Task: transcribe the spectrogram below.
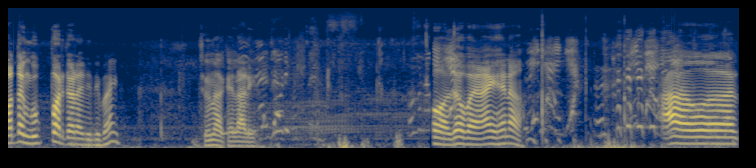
પતંગ ઉપર ચડાવી દીધી ભાઈ. જૂના ખેલાડી. જો ભાઈ અહીં હે ને. આ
